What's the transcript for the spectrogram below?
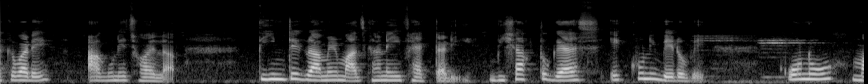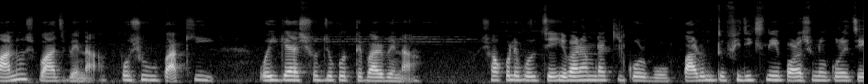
একেবারে আগুনে ছয়লাভ তিনটে গ্রামের মাঝখানে এই ফ্যাক্টরি বিষাক্ত গ্যাস এক্ষুনি বেরোবে। কোনো মানুষ বাঁচবে না। পশু, পাখি ওই গ্যাস সহ্য করতে পারবে না। সকলে বলছে, এবার আমরা কি করব? পারুল তো ফিজিক্স নিয়ে পড়াশুনো করেছে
